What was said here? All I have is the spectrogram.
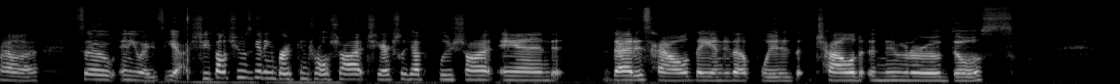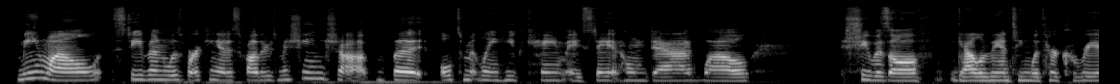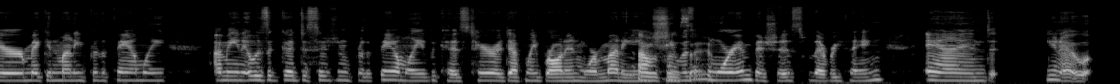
Uh, so, anyways, yeah, she thought she was getting a birth control shot. She actually got the flu shot, and that is how they ended up with child numero dos. Meanwhile, Stephen was working at his father's machine shop, but ultimately he became a stay at home dad while she was off gallivanting with her career, making money for the family. I mean, it was a good decision for the family because Tara definitely brought in more money. Was she was say. more ambitious with everything. And, you know,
